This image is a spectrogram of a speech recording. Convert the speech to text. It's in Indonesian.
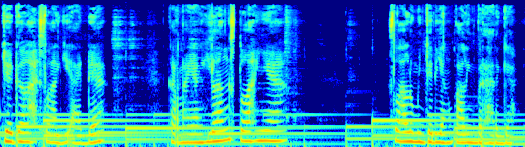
jagalah selagi ada, karena yang hilang setelahnya selalu menjadi yang paling berharga.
